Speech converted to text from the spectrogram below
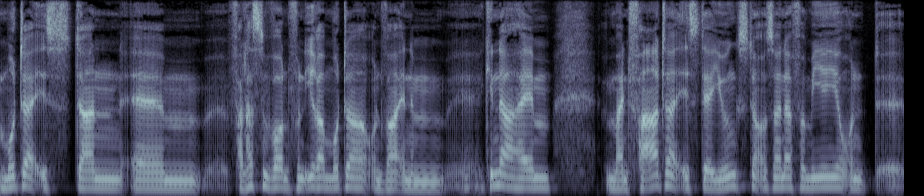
Mutter ist dann ähm, verlassen worden von ihrer Mutter und war in einem äh, Kinderheim. Mein Vater ist der Jüngste aus seiner Familie und äh,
